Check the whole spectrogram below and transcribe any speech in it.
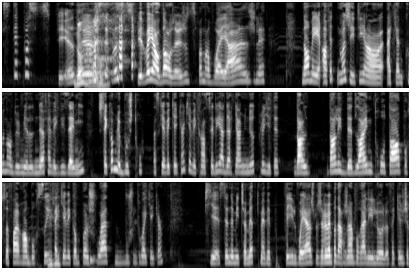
C'était pas stupide. Non, non. C'était pas stupide. Voyons donc, j'avais juste du fun en voyage, là. Non, mais en fait, moi, j'ai été en- à Cancun en 2009 avec des amis. J'étais comme le bouche-trou. Parce qu'il y avait quelqu'un qui avait cancellé à la dernière minute. Puis là, il était dans, le- dans les deadlines trop tard pour se faire rembourser. Mhm. Fait qu'il y avait comme pas le choix de boucher le trou à quelqu'un. Puis euh, c'était une de mes chummettes qui m'avait payé le voyage. J'avais même pas d'argent pour aller là, là. Fait que j'ai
